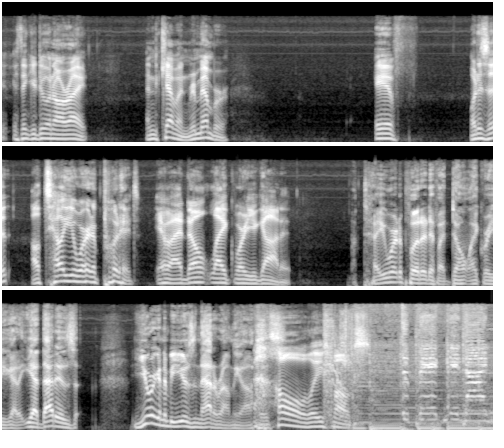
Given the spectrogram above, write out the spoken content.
You think you're doing all right. And Kevin, remember, if what is it? I'll tell you where to put it if I don't like where you got it. I'll tell you where to put it if I don't like where you got it. Yeah, that is. You were going to be using that around the office. Holy smokes. The big 99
